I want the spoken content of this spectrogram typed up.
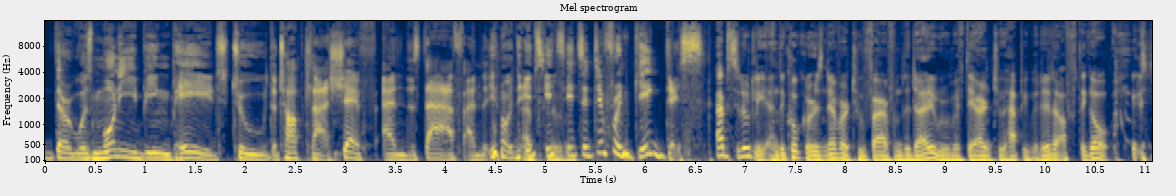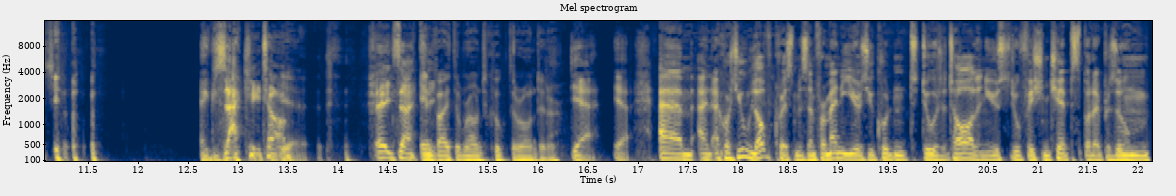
there was money being paid to the top class chef and the staff and you know it's, it's, it's a different gig this absolutely and the cooker is never too far from the dining room if they aren't too happy with it off they go you know? Exactly, Tom. Yeah. Exactly. Invite them round to cook their own dinner. Yeah, yeah. Um, and of course, you love Christmas, and for many years you couldn't do it at all, and you used to do fish and chips. But I presume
